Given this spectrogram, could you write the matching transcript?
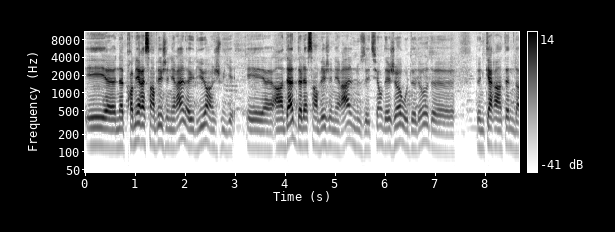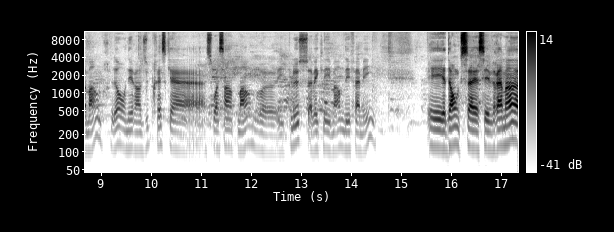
et euh, notre première assemblée générale a eu lieu en juillet. Et en date de l'assemblée générale, nous étions déjà au-delà d'une quarantaine de membres. Là, on est rendu presque à 60 membres et plus avec les membres des familles. Et donc, c'est vraiment,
